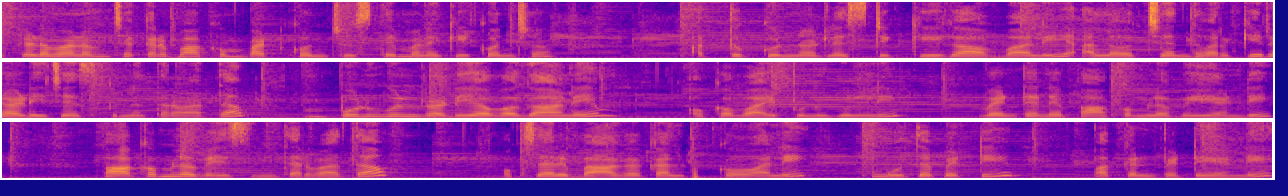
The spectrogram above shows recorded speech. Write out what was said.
ఇక్కడ మనం చక్కెర పాకం పట్టుకొని చూస్తే మనకి కొంచెం అతుక్కున్నట్లే స్టిక్కీగా అవ్వాలి. అలా వచ్చేంత వరకు రెడీ చేసుకున్న తర్వాత పునుగులు రెడీ అవ్వగానే ఒక వాయి పునుగుల్ని వెంటనే పాకంలో వేయండి. పాకంలో వేసిన తర్వాత ఒకసారి బాగా కలుపుకోవాలి. మూత పెట్టి పక్కన పెట్టేయండి.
